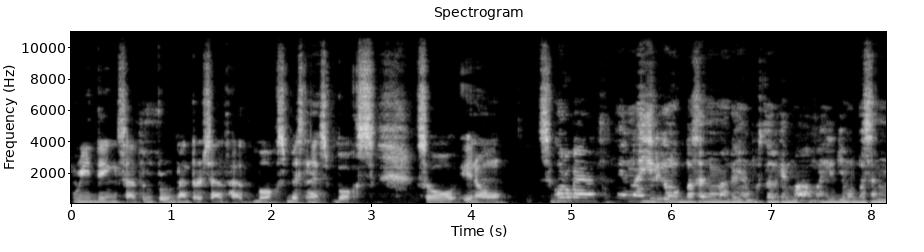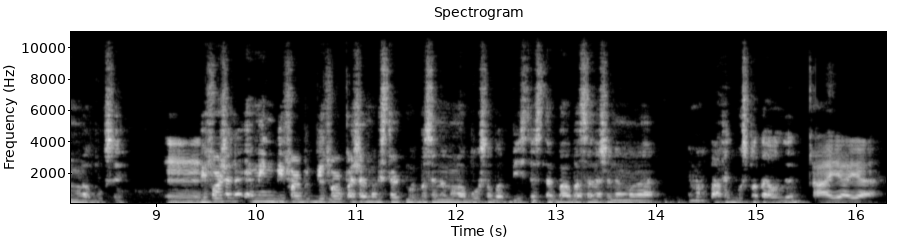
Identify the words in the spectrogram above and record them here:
reading self-improvement or self-help books, business books. So, you know, Siguro kaya kaya nahilig ako magbasa ng mga ganyan. Books talaga yung mama. Mahilig yung magbasa ng mga books eh. mm, Before siya, na- I mean, before before pa siya mag-start magbasa ng mga books about business, nagbabasa na siya ng mga, yung mga pocket books pa tawag doon. ah, yeah, yeah.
